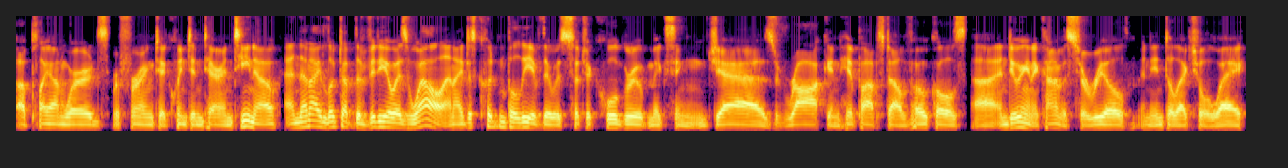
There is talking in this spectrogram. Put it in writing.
a play on words referring to Quentin Tarantino. And then I looked up the video as well, and I just couldn't believe there was such a cool group mixing jazz, rock, and hip hop style vocals uh, and doing it in a kind of a surreal and intellectual way.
